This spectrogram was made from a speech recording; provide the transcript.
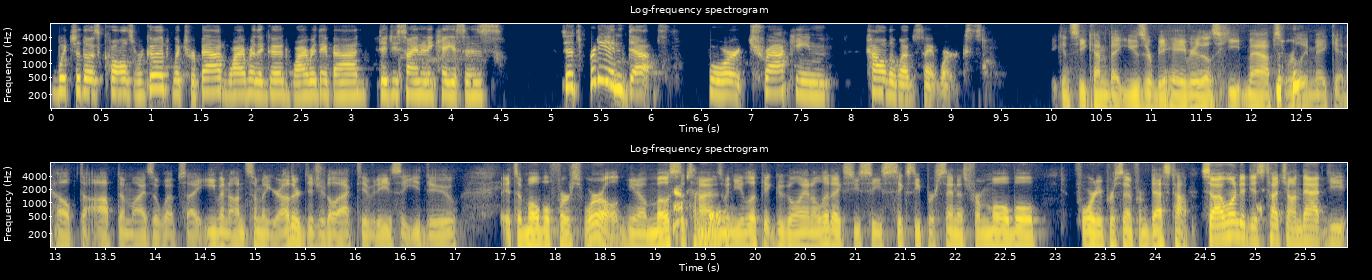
which of those calls were good, which were bad, why were they good, why were they bad, did you sign any cases? So it's pretty in depth for tracking how the website works. You can see kind of that user behavior, those heat maps really make it help to optimize a website, even on some of your other digital activities that you do. It's a mobile first world. You know, most Absolutely. of the times when you look at Google Analytics, you see 60% is from mobile, 40% from desktop. So I wanted to just touch on that. You,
